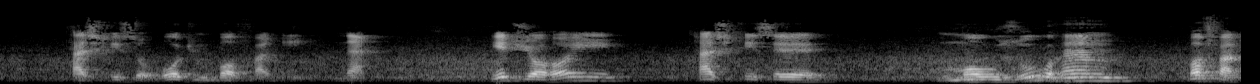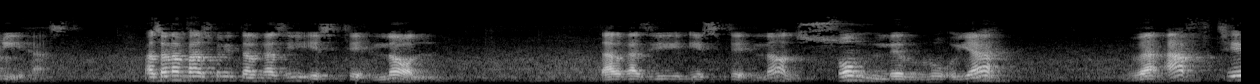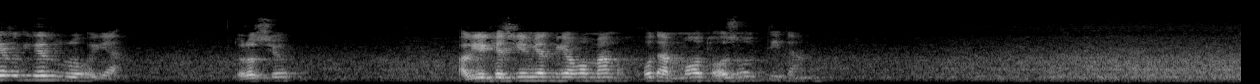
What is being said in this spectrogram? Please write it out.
تشخیص و حکم با فقیه. نه. یه جاهایی تشخیص موضوع هم با فقیه هست. مثلا فرض کنید در قضیه استحلال در قضیه استحلال سم للرؤیه و افتر للرؤیه. درست شد؟ حالا یه کسی میاد میگه آقا من خودم ما تازه دیدم.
